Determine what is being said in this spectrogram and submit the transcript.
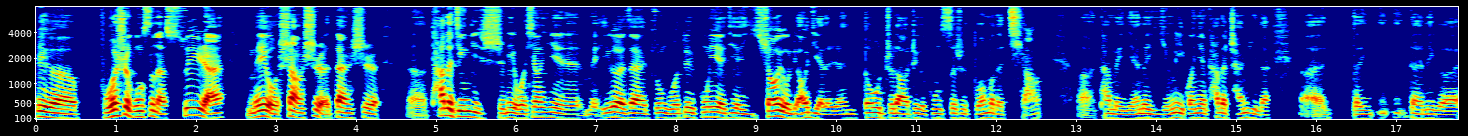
这个。博士公司呢，虽然没有上市，但是，呃，它的经济实力，我相信每一个在中国对工业界稍有了解的人都知道这个公司是多么的强，啊，它每年的盈利，关键它的产品的，呃的的那个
